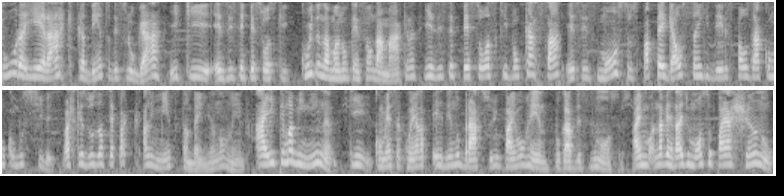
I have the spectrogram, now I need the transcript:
estrutura hierárquica dentro desse lugar e que existem pessoas que cuidam da manutenção da máquina e existem pessoas que vão caçar esses monstros para pegar o sangue deles para usar como combustíveis. Eu acho que eles usam até para alimento também, eu não lembro. Aí tem uma menina que começa com ela perdendo o braço e o pai morrendo por causa desses monstros. Aí na verdade mostra o pai achando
